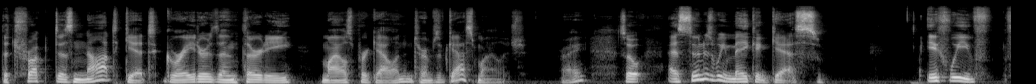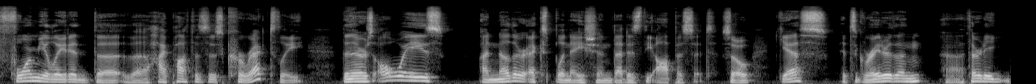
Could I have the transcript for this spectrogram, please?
the truck does not get greater than 30 miles per gallon in terms of gas mileage, right? So as soon as we make a guess, if we've formulated the, the hypothesis correctly, then there's always another explanation that is the opposite. So yes, it's greater than uh, 30,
